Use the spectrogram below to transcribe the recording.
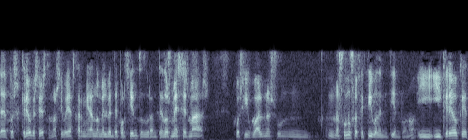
eh, pues creo que es esto, ¿no? Si voy a estar mirándome el 20% durante dos meses más, pues igual no es un, no es un uso efectivo de mi tiempo, ¿no? Y, creo que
